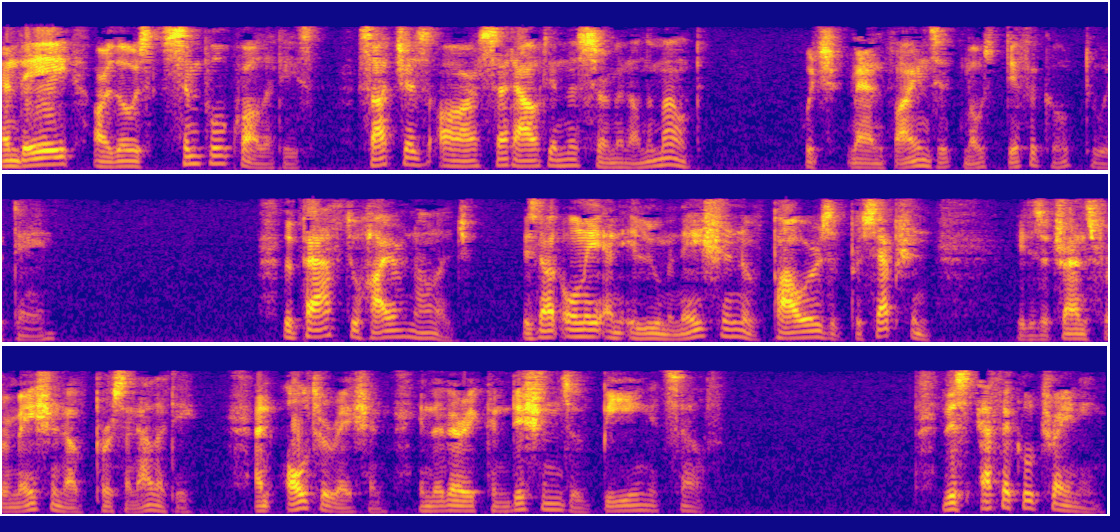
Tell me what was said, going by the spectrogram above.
And they are those simple qualities such as are set out in the Sermon on the Mount, which man finds it most difficult to attain. The path to higher knowledge is not only an illumination of powers of perception, it is a transformation of personality, an alteration in the very conditions of being itself. This ethical training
